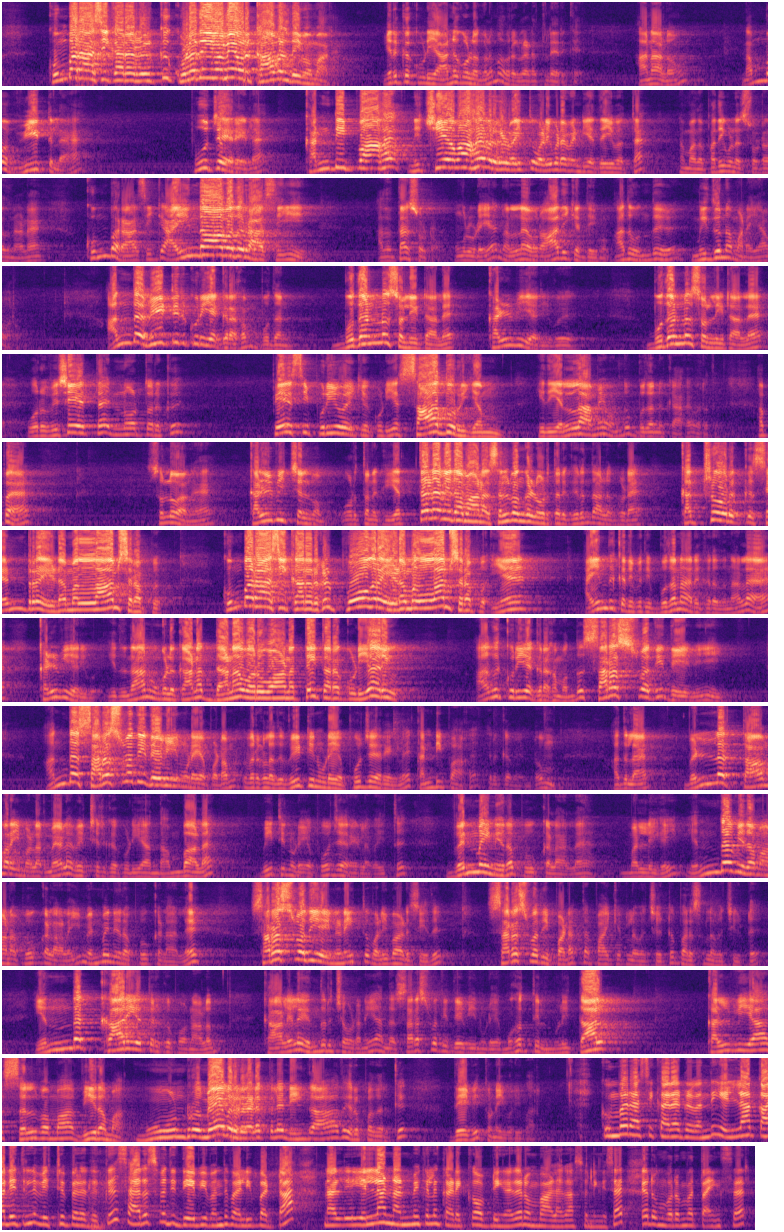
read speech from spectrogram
கும்பராசிக்காரர்களுக்கு குலதெய்வமே ஒரு காவல் தெய்வமாக இருக்கக்கூடிய அனுகூலங்களும் அவர்களிடத்தில் இருக்குது ஆனாலும் நம்ம வீட்டில் பூஜை அறையில் கண்டிப்பாக நிச்சயமாக இவர்கள் வைத்து வழிபட வேண்டிய தெய்வத்தை நம்ம அதை பதிவில் சொல்கிறதுனால கும்ப ராசிக்கு ஐந்தாவது ராசி அதைத்தான் சொல்கிறோம் உங்களுடைய நல்ல ஒரு ஆதிக்க தெய்வம். அது வந்து மிதுனமனையாக வரும். அந்த வீட்டிற்குரிய கிரகம் புதன். புதன்னு சொல்லிட்டாலே கல்வி அறிவு. புதன்னு சொல்லிட்டாலே ஒரு விஷயத்தை இன்னொருத்தருக்கு பேசி புரிய வைக்கக்கூடிய சாதுரியம். இது எல்லாமே வந்து புதனுக்காக வருது. அப்போ சொல்லுவாங்க கல்வி செல்வம் ஒருத்தனுக்கு எத்தனை விதமான செல்வங்கள் ஒருத்தருக்கு இருந்தாலும் கூட கற்றோருக்கு சென்ற இடமெல்லாம் சிறப்பு. கும்பராசிக்காரர்கள் போகிற இடமெல்லாம் சிறப்பு. ஏன்? ஐந்து கதிபதி புதனா இருக்கிறதுனால கல்வி அறிவு. இதுதான் உங்களுக்கான தன வருமானத்தை தரக்கூடிய அறிவு. அதுக்குரிய கிரகம் வந்து சரஸ்வதி தேவி. அந்த சரஸ்வதி தேவியினுடைய படம் இவர்களது வீட்டினுடைய பூஜை அறைகளே கண்டிப்பாக இருக்க வேண்டும். அதில் வெள்ளை தாமரை மலர் மேலே வீற்றிருக்கக்கூடிய அந்த அம்பால வீட்டினுடைய பூஜை அறையில் வைத்து வெண்மை நிற பூக்களால் மல்லிகை எந்த விதமான பூக்களாலையும் வெண்மை நிற பூக்களாலே சரஸ்வதியை நினைத்து வழிபாடு செய்து சரஸ்வதி படத்தை பாக்கெட்டில் வச்சுக்கிட்டு பரிசில் வச்சுக்கிட்டு எந்த காரியத்திற்கு போனாலும் காலையில் எந்திரிச்ச உடனே அந்த சரஸ்வதி தேவியினுடைய முகத்தில் முழித்தால் கல்வியா செல்வமா வீரமா மூன்றுமே இவர்களிடத்துல நீங்காது இருப்பதற்கு தேவி துணை புரிவார். கும்பராசிக்காரர்கள் வந்து எல்லா காரியத்திலும் வெற்றி பெறதுக்கு சரஸ்வதி தேவி வந்து வழிபட்டா நல் எல்லா நன்மைகளும் கிடைக்கும் அப்படிங்கிறத ரொம்ப அழகா சொன்னீங்க சார். ரொம்ப ரொம்ப தேங்க்ஸ் சார்.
